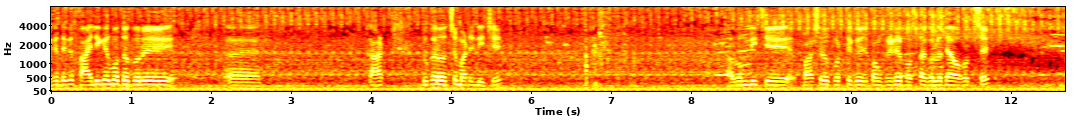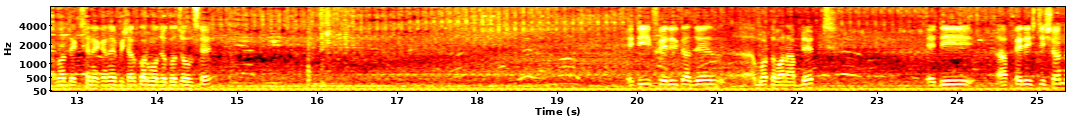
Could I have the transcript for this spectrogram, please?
এখান থেকে ফাইলিংয়ের মতো করে কাঠ ঢুকানো হচ্ছে মাটির নিচে। এবং নিচে বাঁশের উপর থেকে কংক্রিটের বস্তাগুলো দেওয়া হচ্ছে। আপনারা দেখছেন এখানে বিশাল কর্মযজ্ঞ চলছে। এটি ফেরির কাজের বর্তমান আপডেট। এটি ফেরি স্টেশন,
